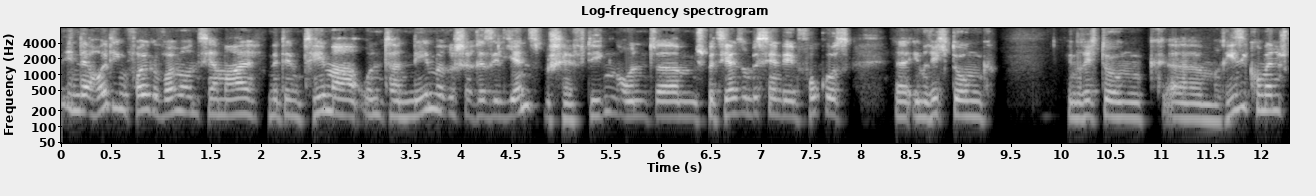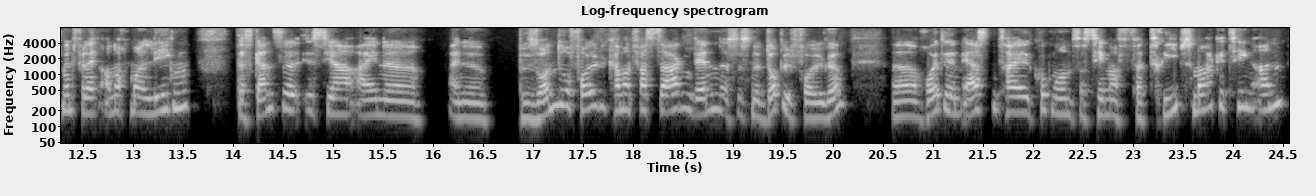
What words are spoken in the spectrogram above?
In der heutigen Folge wollen wir uns ja mal mit dem Thema unternehmerische Resilienz beschäftigen und ähm, speziell so ein bisschen den Fokus äh, in Richtung in Richtung ähm, Risikomanagement vielleicht auch noch mal legen. Das Ganze ist ja eine eine besondere Folge, kann man fast sagen, denn es ist eine Doppelfolge. Äh, heute im ersten Teil gucken wir uns das Thema Vertriebsmarketing an.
